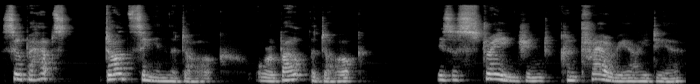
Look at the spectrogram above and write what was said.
So perhaps dancing in the dark or about the dark is a strange and contrary idea.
